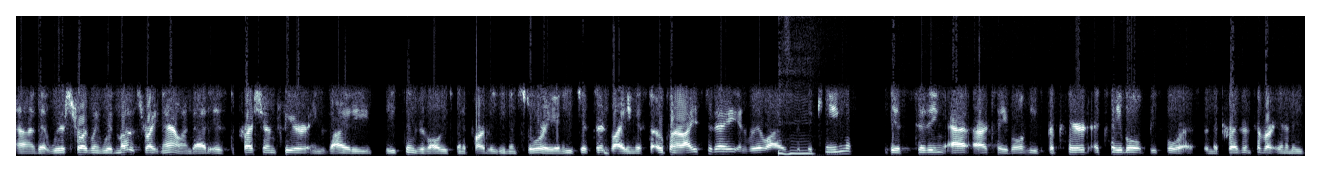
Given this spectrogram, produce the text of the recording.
uh, that we're struggling with most right now, and that is depression, fear, anxiety. These things have always been a part of the human story, and he's just inviting us to open our eyes today and realize mm-hmm. that the King is sitting at our table. He's prepared a table before us in the presence of our enemies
